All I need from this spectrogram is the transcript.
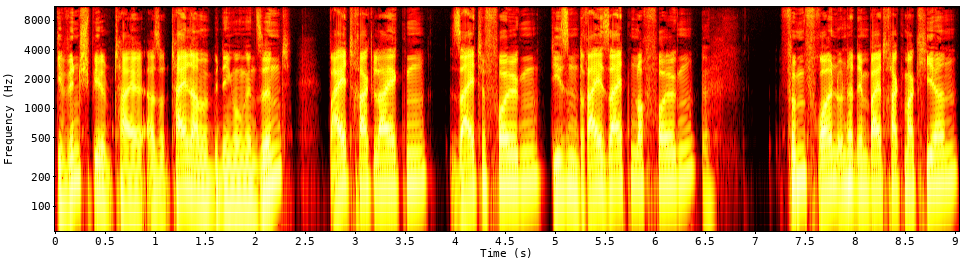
Gewinnspielteil, also Teilnahmebedingungen sind Beitrag liken, Seite folgen, diesen drei Seiten noch folgen, fünf Freunde unter dem Beitrag markieren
